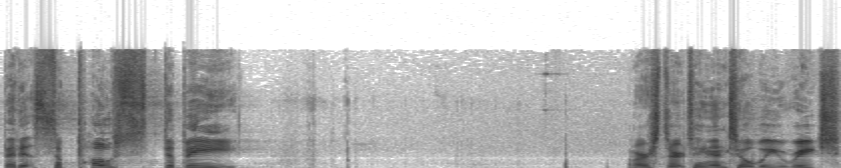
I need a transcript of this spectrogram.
that it's supposed to be. Verse 13, until we reach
